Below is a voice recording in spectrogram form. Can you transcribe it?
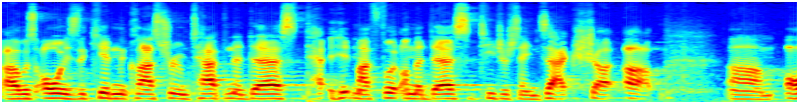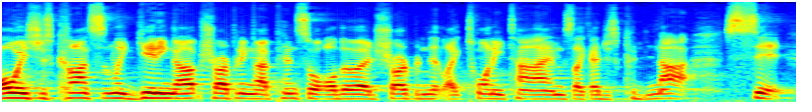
I was always the kid in the classroom tapping the desk, t- hitting my foot on the desk, the teacher saying, Zach, shut up. Um, always just constantly getting up, sharpening my pencil, although I'd sharpened it like 20 times. Like, I just could not sit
